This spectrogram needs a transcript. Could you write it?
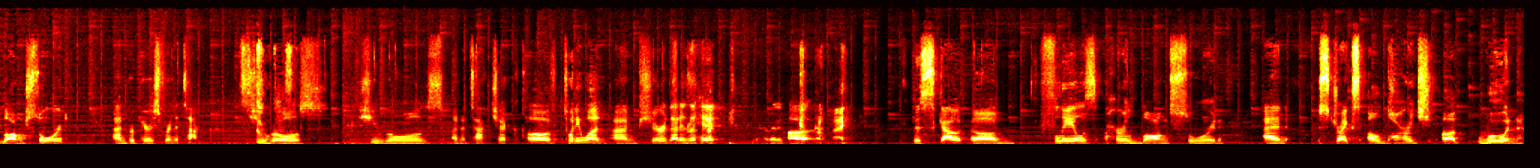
long sword and prepares for an attack. She rolls. She rolls an attack check of 21. I'm sure that is a hit. Yeah, that is. Uh, Right. the scout um, flails her long sword and strikes a large uh, wound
